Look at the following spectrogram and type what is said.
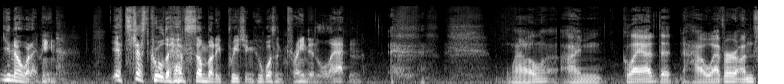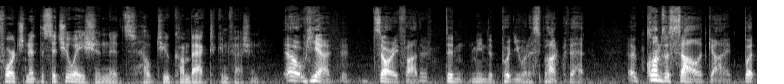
you know what I mean. It's just cool to have somebody preaching who wasn't trained in Latin. Well, I'm glad that, however unfortunate the situation, it's helped you come back to confession. Oh, yeah. Sorry, Father. Didn't mean to put you in a spot with that. Uh, Clem's a solid guy, but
